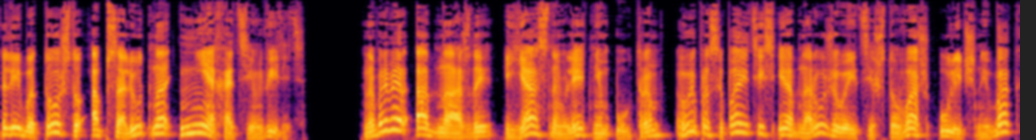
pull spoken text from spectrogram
либо то, что абсолютно не хотим видеть. Например, однажды, ясным летним утром, вы просыпаетесь и обнаруживаете, что ваш уличный бак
